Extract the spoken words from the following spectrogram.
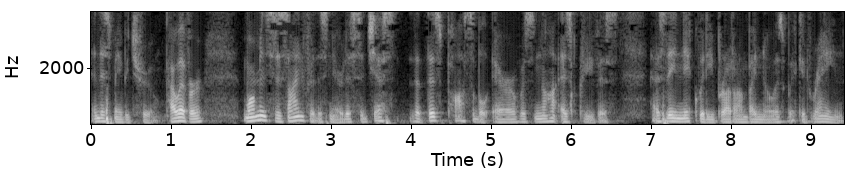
And this may be true. However, Mormon's design for this narrative suggests that this possible error was not as grievous as the iniquity brought on by Noah's wicked reign.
